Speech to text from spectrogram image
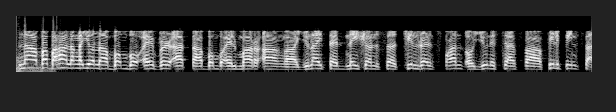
Nababahala ngayon na Bombo Ever at uh, Bombo Elmar ang uh, United Nations Children's Fund o UNICEF uh, Philippines uh,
